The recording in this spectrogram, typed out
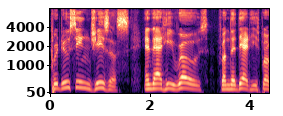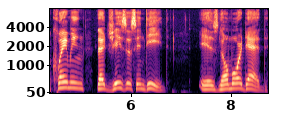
producing Jesus and that he rose from the dead. He's proclaiming that Jesus indeed is no more dead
